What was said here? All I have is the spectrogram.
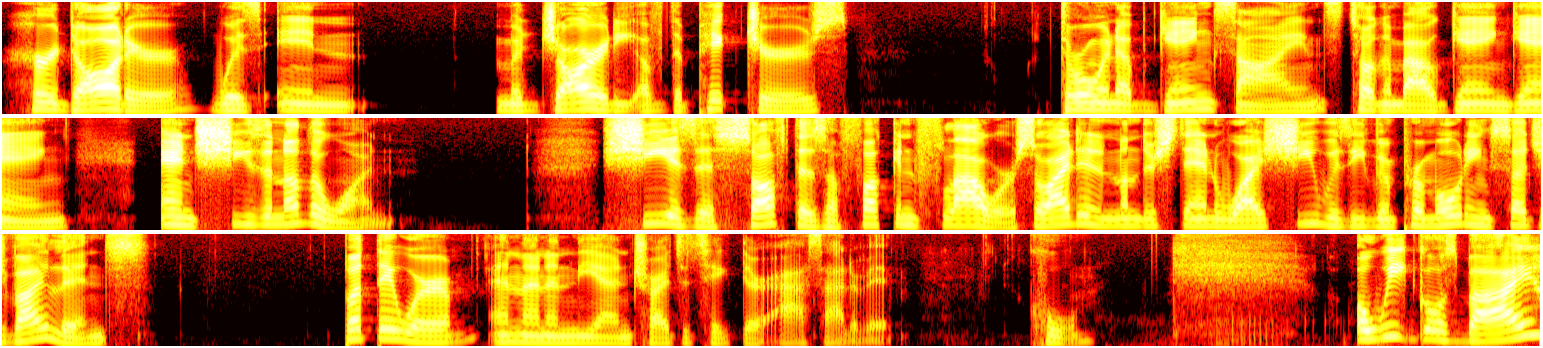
her daughter was in majority of the pictures throwing up gang signs, talking about gang gang, and she's another one. She is as soft as a fucking flower. So I didn't understand why she was even promoting such violence. But they were, and then in the end tried to take their ass out of it. Cool. A week goes by.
